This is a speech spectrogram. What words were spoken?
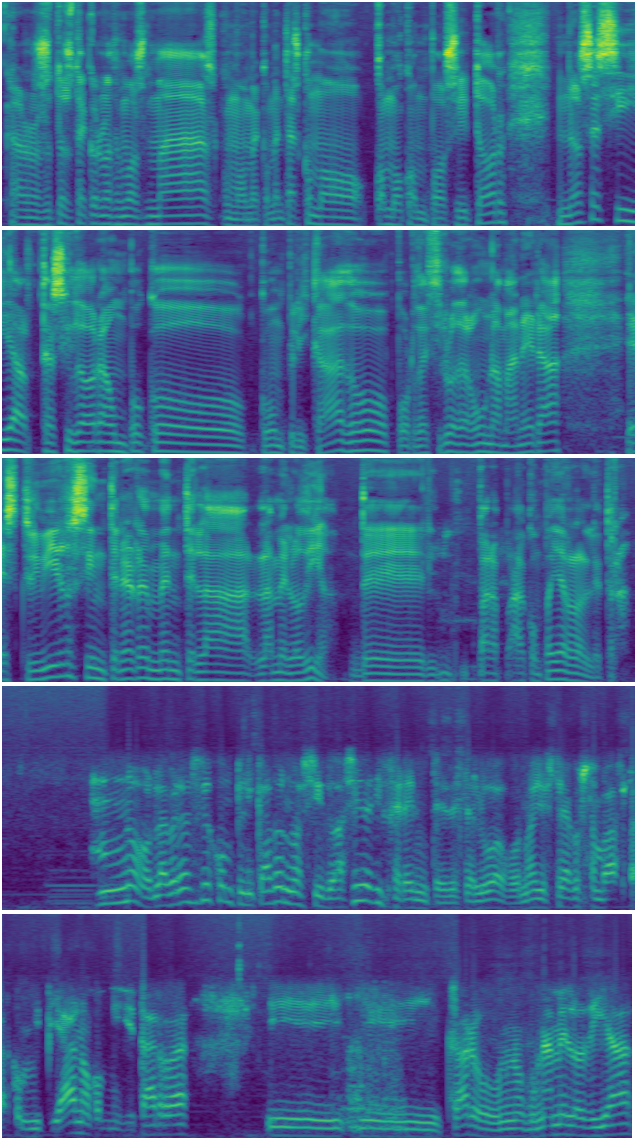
Claro, nosotros te conocemos más, como me comentas, como, como compositor. No sé si te ha sido ahora un poco complicado, por decirlo de alguna manera, escribir sin tener en mente la, la melodía de, para acompañar la letra. No, la verdad es que complicado no ha sido, ha sido diferente, desde luego, ¿no? Yo estoy acostumbrado a estar con mi piano, con mi guitarra y, y claro, una, melodía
